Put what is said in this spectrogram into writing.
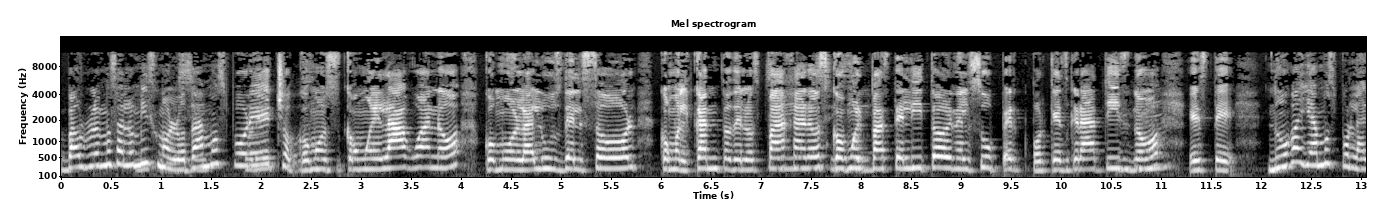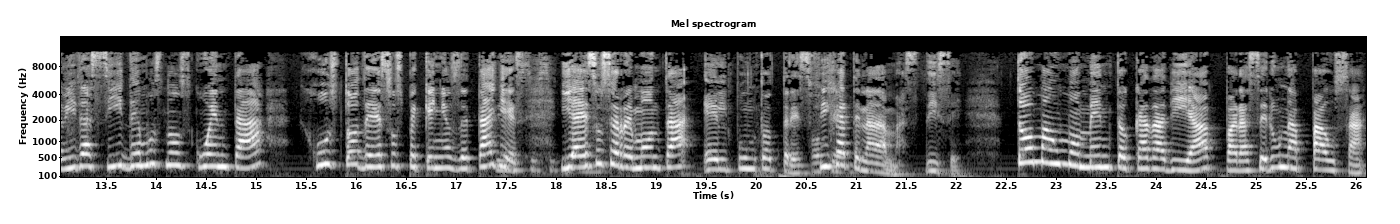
volvemos a lo mismo, lo sí, damos por, por hecho, hecho, como, sí. como el agua, ¿no? Como la luz del sol, como el canto de los pájaros, sí, como el pastelito en el súper, porque es gratis, ¿no? Este, no vayamos por la vida así, démonos cuenta justo de esos pequeños detalles. Sí, sí, sí, y a eso se remonta el punto 3. Ok. Fíjate nada más, dice, Toma un momento cada día para hacer una pausa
